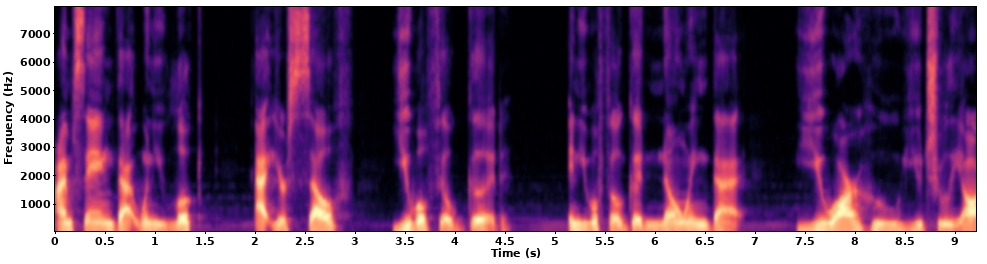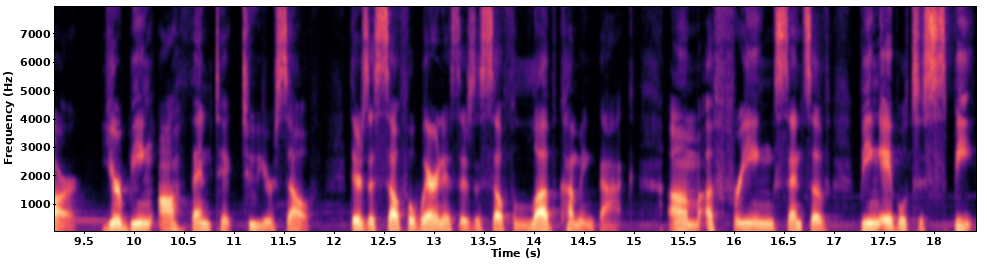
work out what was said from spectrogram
I'm saying that when you look at yourself, you will feel good. And you will feel good knowing that you are who you truly are. You're being authentic to yourself. There's a self awareness, there's a self love coming back, um, a freeing sense of being able to speak,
